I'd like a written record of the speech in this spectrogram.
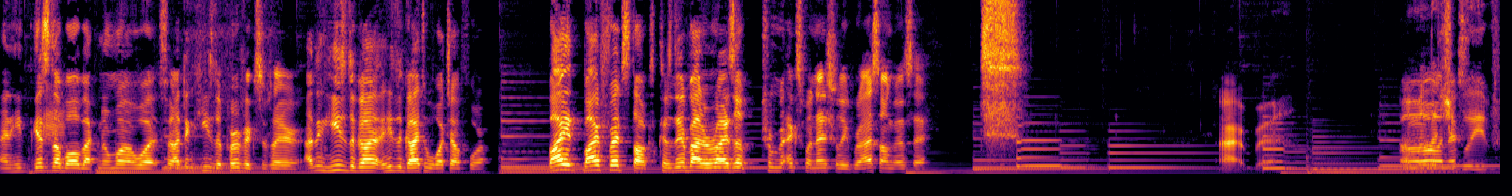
and he gets the ball back no matter what. So I think he's the perfect player. I think he's the guy. He's the guy to watch out for. Buy buy Fred stocks because they're about to rise up exponentially, bro. That's all I'm gonna say. Alright, bro. I'm gonna Uh, let you next- believe.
